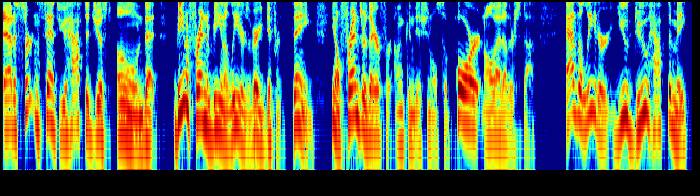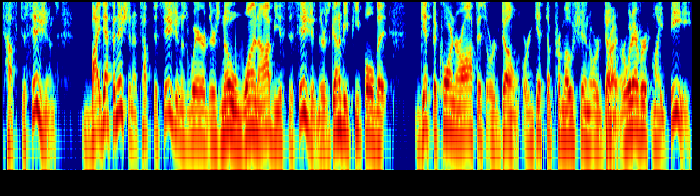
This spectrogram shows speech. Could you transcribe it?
at a certain sense, you have to just own that being a friend and being a leader is a very different thing. You know, friends are there for unconditional support and all that other stuff. As a leader, you do have to make tough decisions. By definition, a tough decision is where there's no one obvious decision. There's going to be people that get the corner office or don't, or get the promotion or don't, Right. or whatever it might be.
